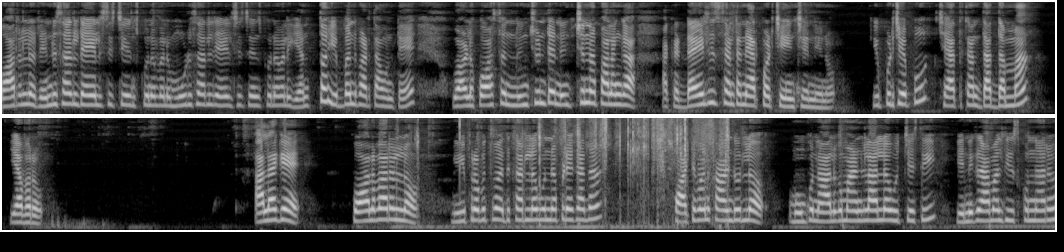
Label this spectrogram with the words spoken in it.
వారంలో రెండు సార్లు డయాలసిస్ చేయించుకునే వాళ్ళు మూడు సార్లు డయాలసిస్ చేయించుకునే వాళ్ళు ఎంతో ఇబ్బంది పడతా ఉంటే వాళ్ళ కోసం నించుంటే నించున్న పలంగా అక్కడ డయాలసిస్ సెంటర్ని ఏర్పాటు చేయించాను నేను. ఇప్పుడు చెప్పు చేతకాని దద్దమ్మ ఎవరు? అలాగే పోలవరంలో మీ ప్రభుత్వం అధికారంలో ఉన్నప్పుడే కదా? ఫార్టీ వన్ కాండూరులో ముంపు నాలుగు మండలాల్లో వచ్చేసి ఎన్ని గ్రామాలు తీసుకున్నారు?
